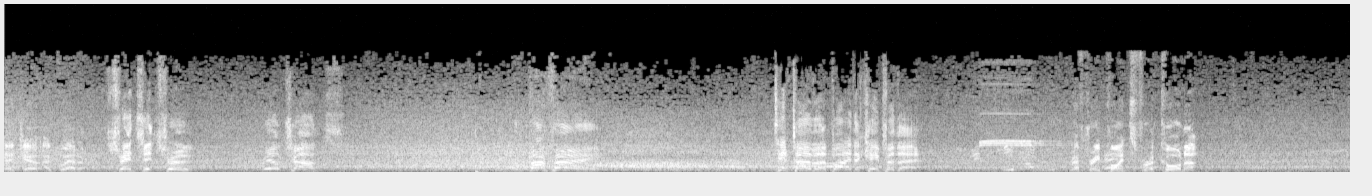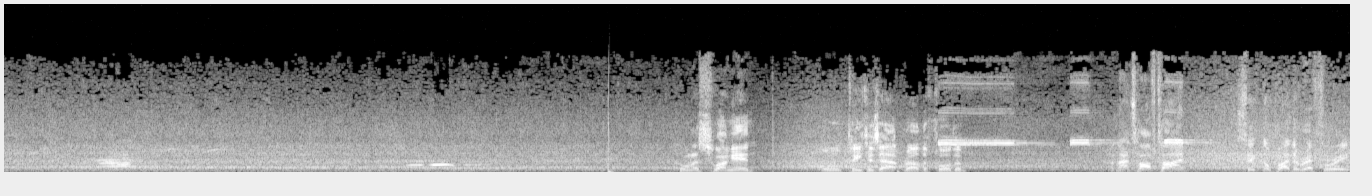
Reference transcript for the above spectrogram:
Sergio Aguero. Threads it through. Real chance. Mbappe! Tipped over by the keeper there. Referee points for a corner. Corner swung in. All peters out rather for them. And that's half-time. Signalled by the referee.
